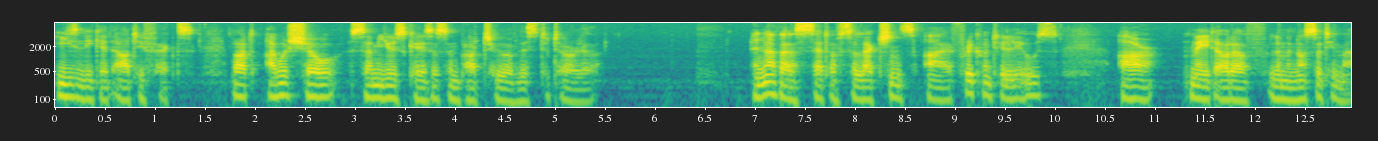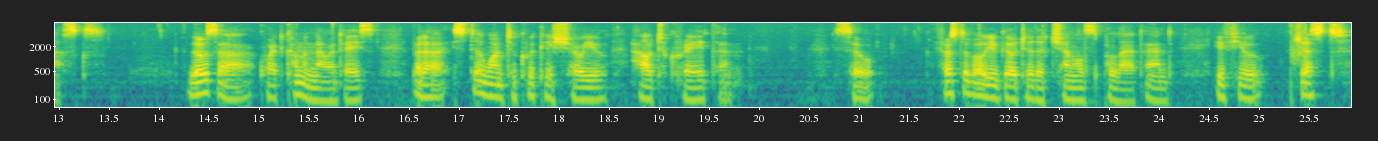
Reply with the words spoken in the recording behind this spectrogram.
easily get artifacts. But I will show some use cases in part 2 of this tutorial. Another set of selections I frequently use are made out of luminosity masks. Those are quite common nowadays, but I still want to quickly show you how to create them. So first of all you go to the channels palette and if you just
